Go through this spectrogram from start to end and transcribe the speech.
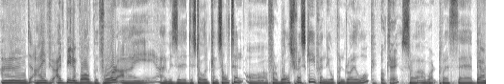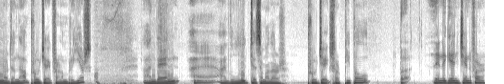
and I've I've been involved before. I I was a distiller consultant uh, for Walsh Whisky when they opened Royal Oak. Okay. So I worked with uh, Bernard on that project for a number of years, and then uh, I've looked at some other projects for people, then again Jennifer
